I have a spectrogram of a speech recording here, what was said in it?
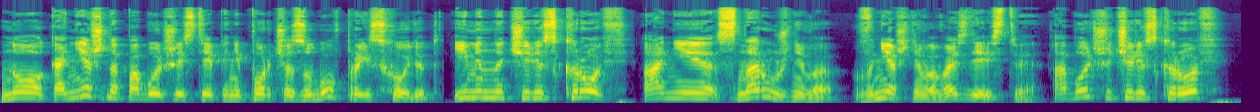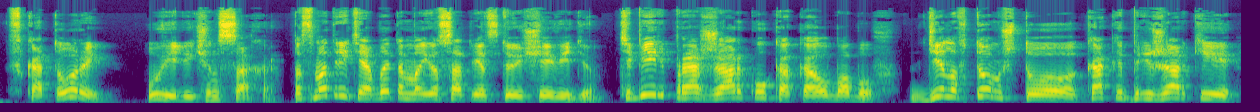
Но, конечно, по большей степени порча зубов происходит именно через кровь, а не с наружного, внешнего воздействия, а больше через кровь, в которой увеличен сахар. Посмотрите об этом мое соответствующее видео. Теперь про жарку какао-бобов. Дело в том, что, как и при жарке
